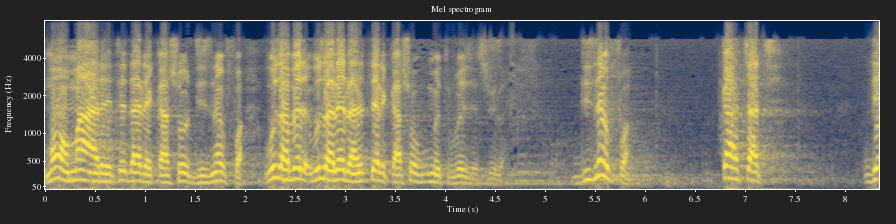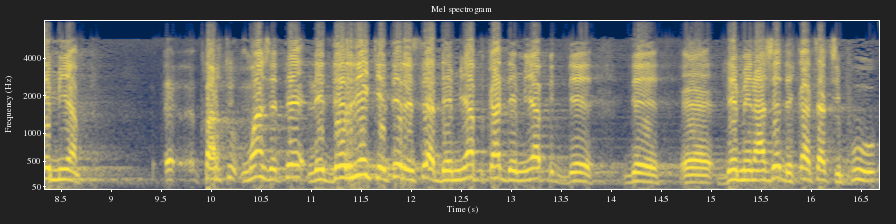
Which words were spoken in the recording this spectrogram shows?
Moi, on m'a arrêté dans les cachots 19 fois. Vous, avez, vous allez dans tel cachot, vous me trouvez, je suis là. 19 fois. Kachati, Demiap, euh, partout. Moi, j'étais le dernier qui était resté à Demiap quand Demiap de, de, euh, déménageait de Kachati pour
